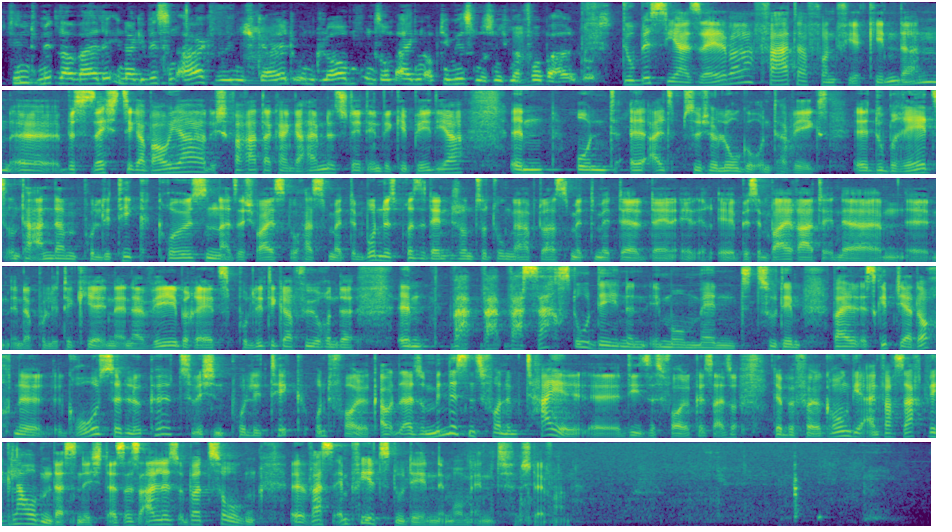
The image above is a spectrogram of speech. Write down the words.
sind mittlerweile in einer gewissen Argwöhnigkeit und glauben unserem eigenen Optimismus nicht mehr vorbehaltlos. Du bist ja selber Vater von vier Kindern, äh, bis 60er Baujahr, ich verrate da kein Geheimnis, steht in Wikipedia. Ähm, und äh, als Psychologe unterwegs. Äh, du berätst unter anderem Politikgrößen. Also ich weiß, du hast mit dem Bundespräsidenten schon zu tun gehabt. Du hast mit mit der, der äh, bis im Beirat in der äh, in der Politik hier in NRW berätst Politikerführende. Ähm, wa, wa, was sagst du denen im Moment zu dem? Weil es gibt ja doch eine große Lücke zwischen Politik und Volk. Also mindestens von einem Teil äh, dieses Volkes. Also der Bevölkerung, die einfach sagt, wir glauben das nicht, das ist alles überzogen. Äh, was empfiehlst du denen im Moment, Stefan?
